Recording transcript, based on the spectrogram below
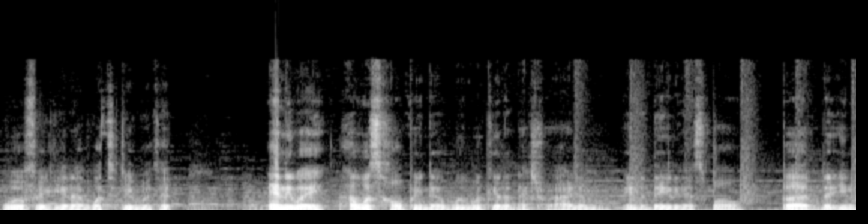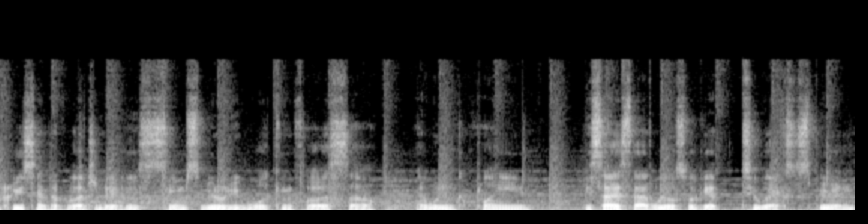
We'll figure out what to do with it. Anyway, I was hoping that we would get an extra item in the daily as well. But the increased chance of legendary seems to be already working for us, so I wouldn't complain. Besides that, we also get 2x experience,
